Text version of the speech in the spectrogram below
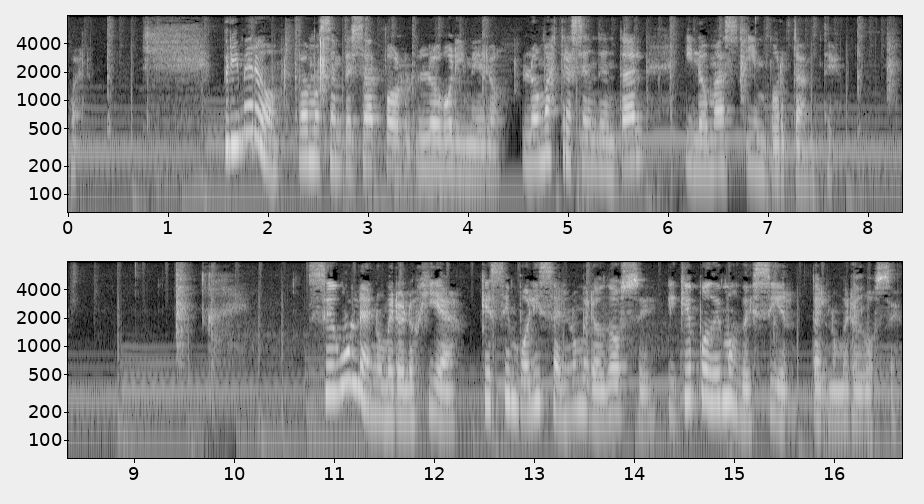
Bueno, primero vamos a empezar por lo primero, lo más trascendental y lo más importante. Según la numerología, ¿qué simboliza el número 12 y qué podemos decir del número 12?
